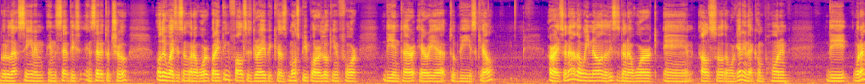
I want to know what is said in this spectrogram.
go to that scene and, and set this and set it to true. Otherwise, it's not gonna work. But I think false is great because most people are looking for the entire area to be scale. Alright, so now that we know that this is to work and also that we're getting that component, the what I'm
